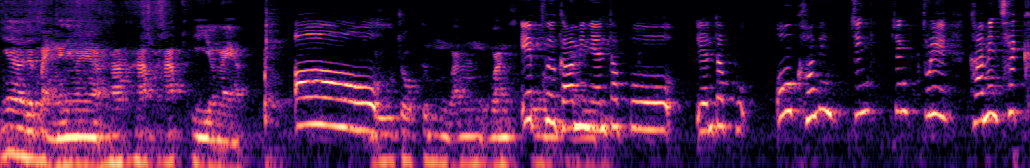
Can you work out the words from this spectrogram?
เนี่ยเราจะแบ่งกันยังไงอะฮับฮับฮับทียังไงอะโอ้ ยูโจกึมวันวันอีฟคือกามินยันตาโฟูยันตาโฟโอ้กามินจริงจริงทรีกามินเช็ค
